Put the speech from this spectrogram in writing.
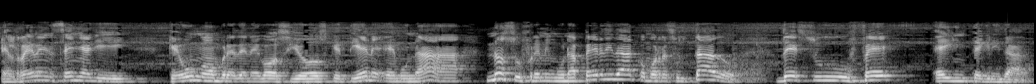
el Rebe enseña allí que un hombre de negocios que tiene emuná no sufre ninguna pérdida como resultado de su fe e integridad.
